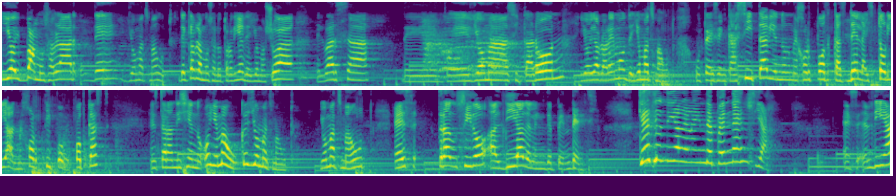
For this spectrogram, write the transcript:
Y hoy vamos a hablar de Yom Ha'atzmaut. ¿De qué hablamos el otro día? De Yom HaShoah, del Barça, de pues Yom HaZikaron. Y hoy hablaremos de Yom Ha'atzmaut. Ustedes en casita, viendo el mejor podcast de la historia, el mejor tipo de podcast, estarán diciendo, oye Mau, ¿qué es Yom Ha'atzmaut? Yom Ha'atzmaut es traducido al Día de la Independencia. ¿Qué es el Día de la Independencia? Es el Día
